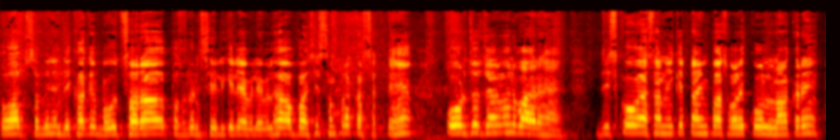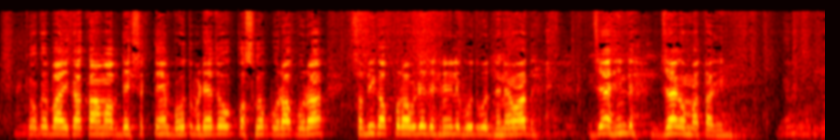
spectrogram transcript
तो आप सभी ने देखा कि बहुत सारा पशुधन सेल के लिए अवेलेबल है। आप भाई से संपर्क कर सकते हैं। और जो जेनवन वायर हैं जिसको ऐसा नहीं कि टाइम पास वाले कॉल ना करें, क्योंकि भाई का काम आप देख सकते हैं, बहुत बढ़िया, जो पशु है पूरा पूरा, सभी का पूरा वीडियो देखने के लिए बहुत बहुत धन्यवाद। जय हिंद, जय गौ माता की।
